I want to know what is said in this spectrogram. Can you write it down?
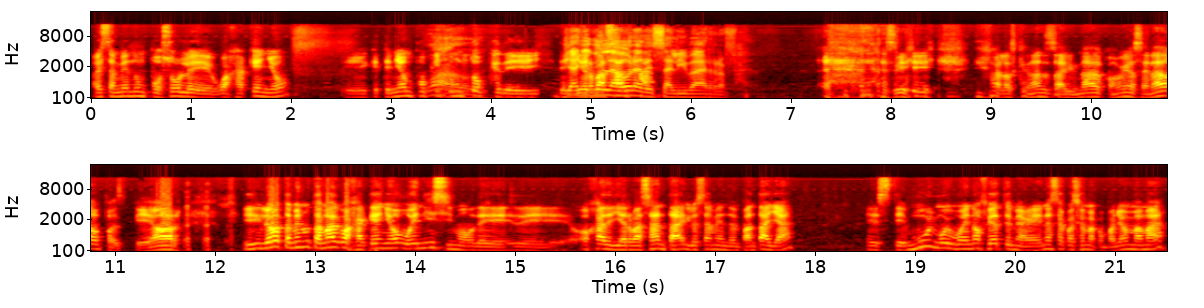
ahí están viendo un pozole oaxaqueño eh, que tenía un poquito Wow. un toque de, de Ya hierba llegó la hora de salivar, Rafa. Sí, y para los que no han desayunado, comido, cenado, pues peor. Y luego también un tamal oaxaqueño buenísimo de, de hoja de hierba santa, y lo están viendo en pantalla. Este, muy, muy bueno. Fíjate, me- en esta ocasión me acompañó mi mamá.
